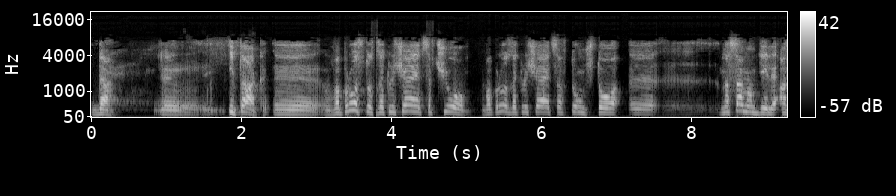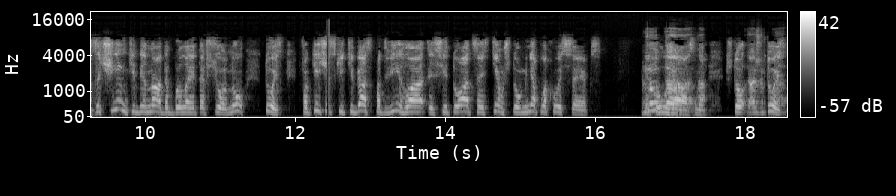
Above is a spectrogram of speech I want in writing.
Да. Э, итак, э, вопрос то заключается в чем? Вопрос заключается в том, что э, на самом деле, а зачем тебе надо было это все? Ну, то есть, фактически тебя сподвигла ситуация с тем, что у меня плохой секс. Ну, это да, ужасно. Да, что, то есть,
